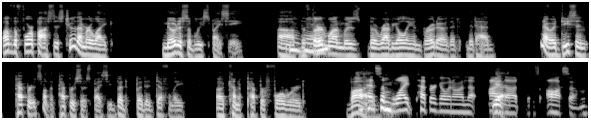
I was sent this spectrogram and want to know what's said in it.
of the four pastas, two of them are like noticeably spicy, uh, mm-hmm. The third one was the ravioli and brodo that that had, you know, a decent pepper. It's not the pepper so spicy, but but it definitely uh, kind of pepper forward vibe. It had some white pepper going on that I yeah. thought was awesome.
